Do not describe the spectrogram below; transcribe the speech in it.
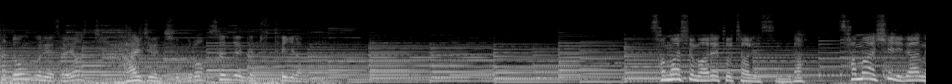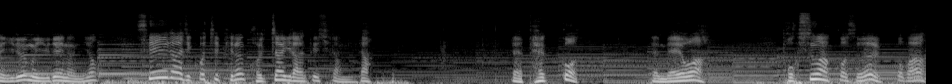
하동군에서요 잘 지은 집으로 선정된 주택이랍니다. 사마실 마을에 도착을 했습니다. 사마실이라는 이름의 유래는요 세 가지 꽃이 피는 골짜기라는 뜻이랍니다. 예, 백꽃, 예, 매화, 복숭아꽃을 꼽아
